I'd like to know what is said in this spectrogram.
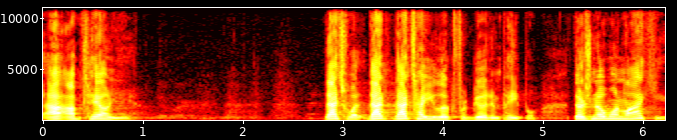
I, am telling you. That's, what, that, that's how you look for good in people. There's no one like you.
